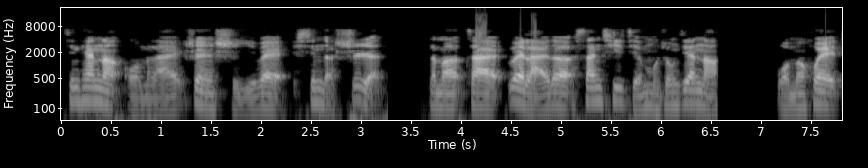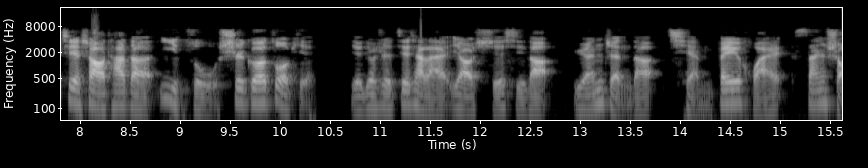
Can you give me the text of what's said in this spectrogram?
今天呢，我们来认识一位新的诗人。那么，在未来的三期节目中间呢，我们会介绍他的一组诗歌作品，也就是接下来要学习的元稹的《遣悲怀三首》。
